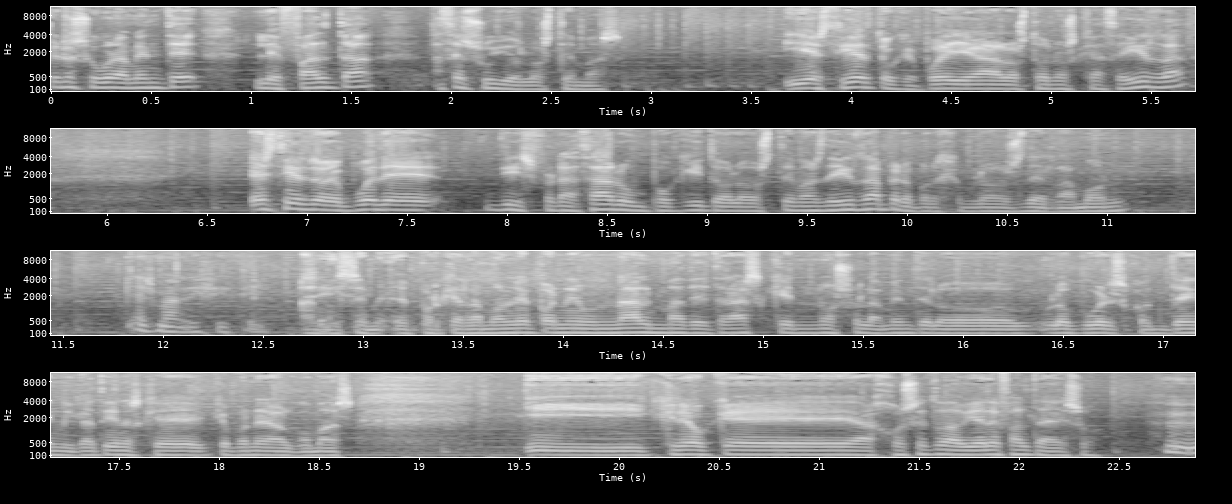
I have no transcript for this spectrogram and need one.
pero seguramente le falta hacer suyos los temas. Y es cierto que puede llegar a los tonos que hace Irra, es cierto que puede disfrazar un poquito los temas de Irra, pero por ejemplo los de Ramón Es más difícil. a mí se me- porque Ramón le pone un alma detrás que no solamente lo, lo cubres con técnica, tienes que, que poner algo más. Y creo que a José todavía le falta eso. Hmm.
